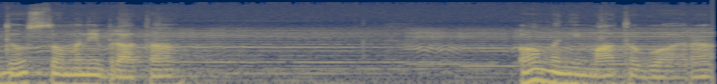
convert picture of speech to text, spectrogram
دوستو، منی براتا او منی ماتو گوارا۔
